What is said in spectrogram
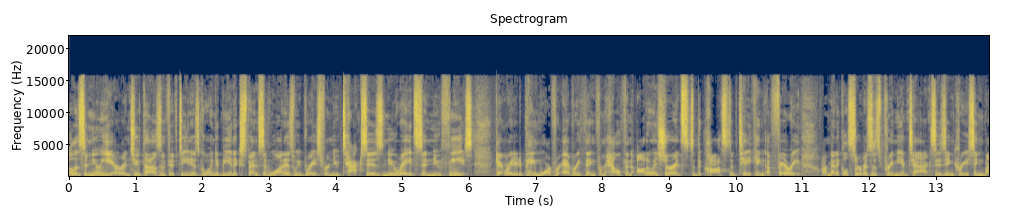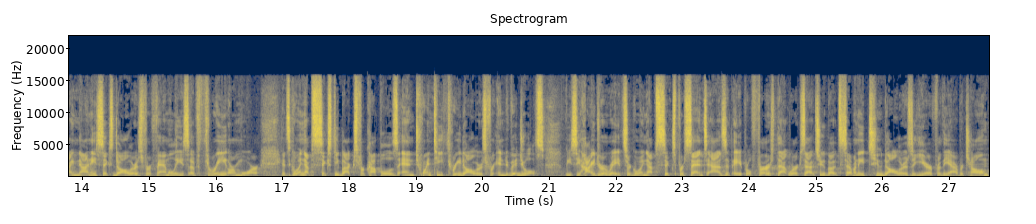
Well, it's a new year, and 2015 is going to be an expensive one as we brace for new taxes, new rates, and new fees. Get ready to pay more for everything from health and auto insurance to the cost of taking a ferry. Our medical services premium tax is increasing by $96 for families of three or more. It's going up 60 bucks for couples and $23 for individuals. BC Hydro rates are going up 6% as of April 1st. That works out to about $72 a year for the average home.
